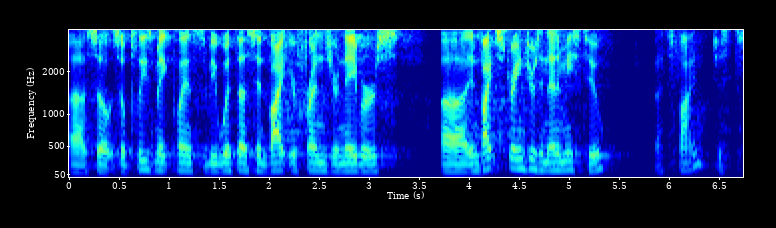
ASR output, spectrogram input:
Uh, so, so please make plans to be with us. Invite your friends, your neighbors. Uh, invite strangers and enemies too. That's fine. Just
